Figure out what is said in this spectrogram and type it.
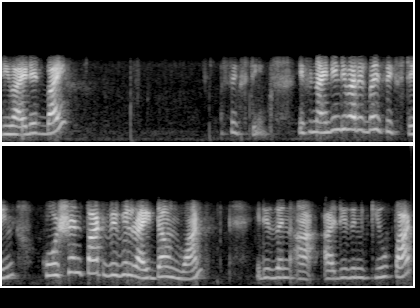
divided by 16 if 19 divided by 16 quotient part we will write down 1 it is in uh, it is in q part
